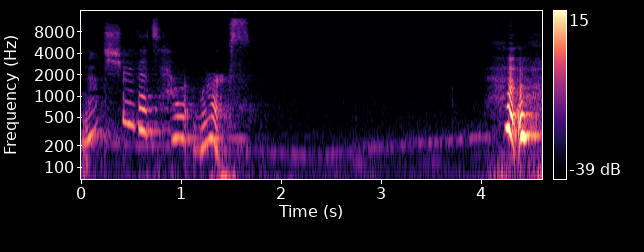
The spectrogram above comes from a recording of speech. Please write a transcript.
Not sure that's how it works.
